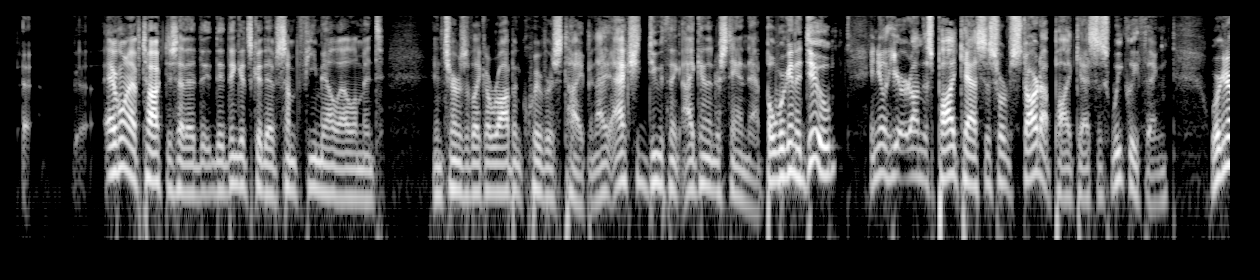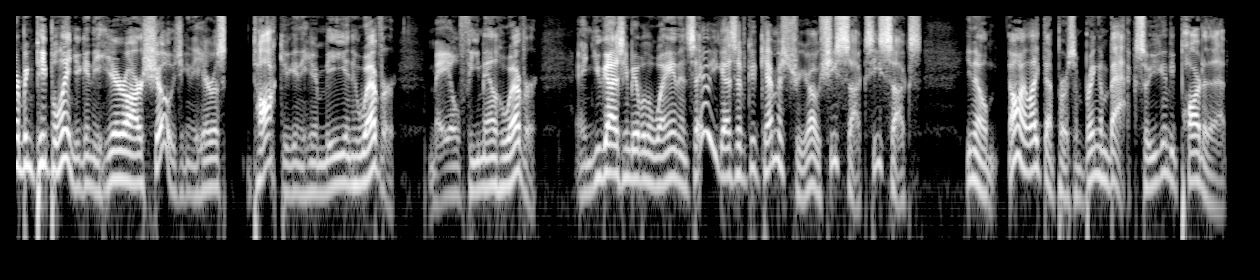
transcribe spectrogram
everyone I've talked to said that they, they think it's good to have some female element in terms of like a Robin Quivers type. And I actually do think I can understand that. But we're going to do, and you'll hear it on this podcast, this sort of startup podcast, this weekly thing. We're going to bring people in. You're going to hear our shows. You're going to hear us talk. You're going to hear me and whoever, male, female, whoever. And you guys can be able to weigh in and say, oh, you guys have good chemistry. Oh, she sucks. He sucks. You know, oh, I like that person. Bring him back. So you're going to be part of that.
